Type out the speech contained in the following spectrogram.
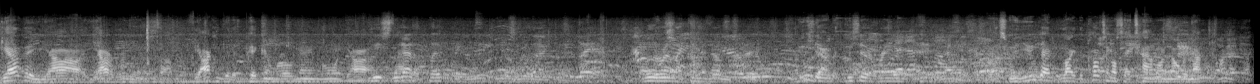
Together, y'all, y'all really unstoppable. If y'all can get a pick and roll game going, y'all We, we gotta play for it. We, we really like that. We run like coming down the street. You got it. We should have ran it. That's when you got like the coach don't say time. I know we're not gonna run it.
